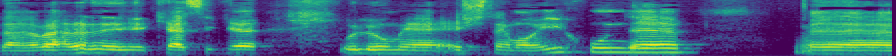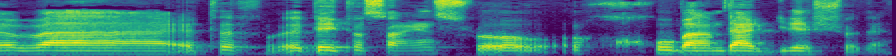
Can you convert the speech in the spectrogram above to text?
برای کسی که علوم اجتماعی خونده و دیتا ساینس رو خوبم درگیرش شده.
